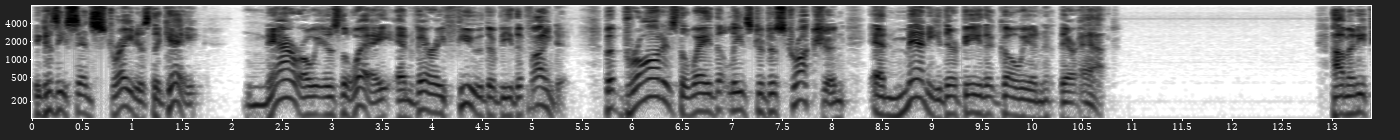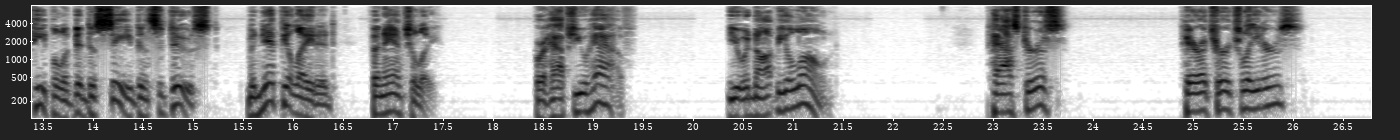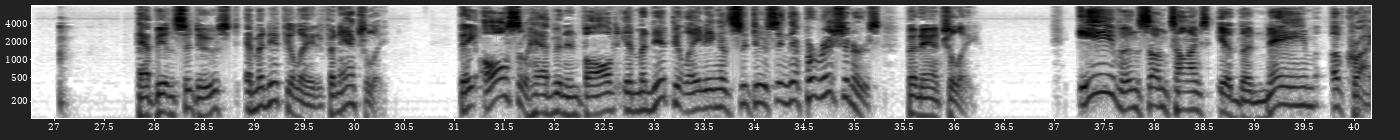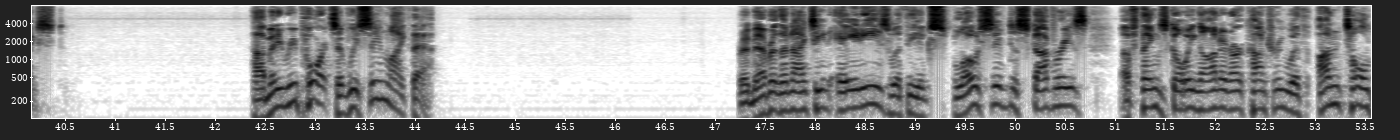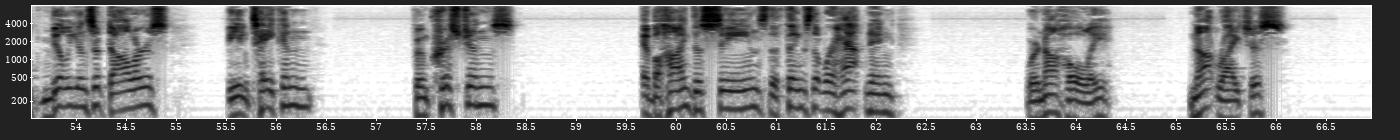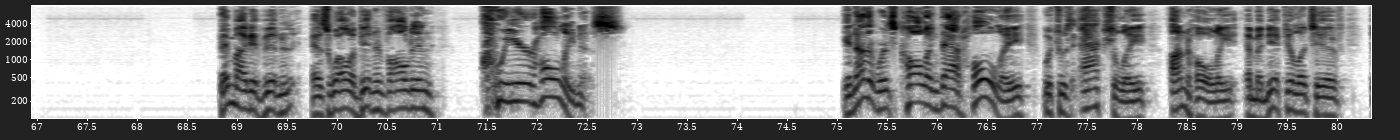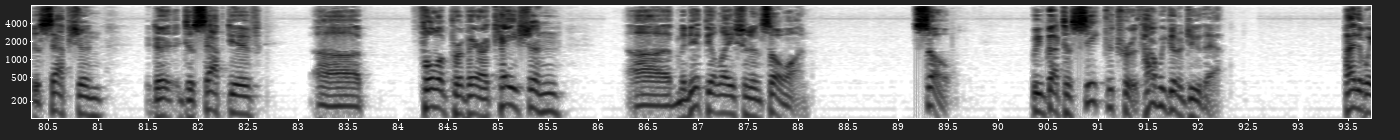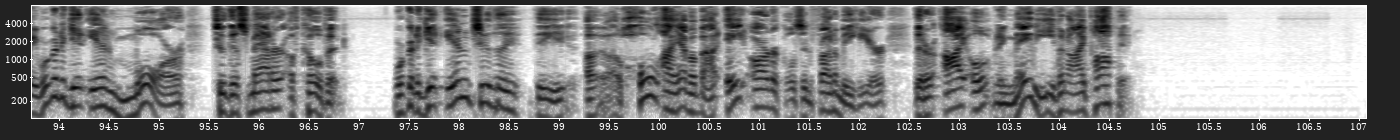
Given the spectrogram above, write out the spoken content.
because he said straight is the gate, narrow is the way, and very few there be that find it. But broad is the way that leads to destruction, and many there be that go in thereat. How many people have been deceived and seduced, manipulated financially? Perhaps you have. You would not be alone. Pastors, parachurch leaders, have been seduced and manipulated financially. They also have been involved in manipulating and seducing their parishioners financially, even sometimes in the name of Christ. How many reports have we seen like that? Remember the 1980s with the explosive discoveries of things going on in our country with untold millions of dollars being taken from Christians and behind the scenes, the things that were happening were not holy, not righteous. They might have been as well have been involved in queer holiness. In other words, calling that holy, which was actually unholy and manipulative, deception, de- deceptive, uh, full of prevarication, uh, manipulation, and so on. So, we've got to seek the truth. How are we going to do that? By the way, we're going to get in more to this matter of COVID. We're going to get into the the uh, whole. I have about eight articles in front of me here that are eye opening, maybe even eye popping,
